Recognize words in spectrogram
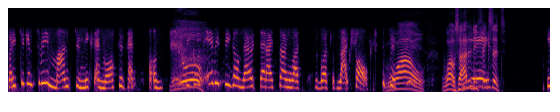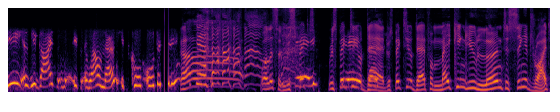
but it took him three months to mix and master that song Yo. because every single note that I sung was was like false. wow. Wow. So how did he fix it? he, you guys, it's well known. It's called autotune. Ah. well, listen, respect Yes. respect to your dad. Respect to your dad for making you learn to sing it right.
